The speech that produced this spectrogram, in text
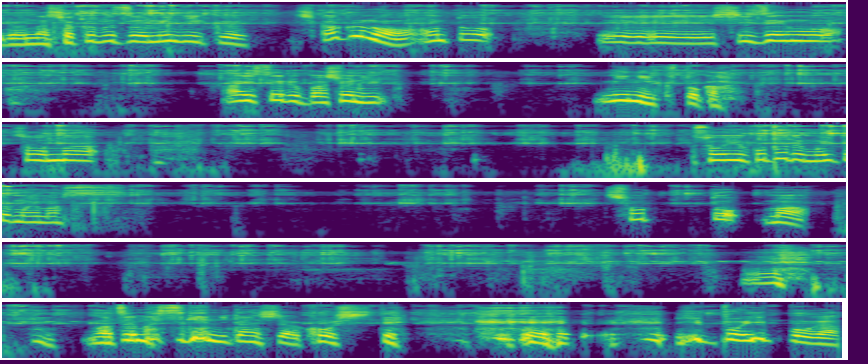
いろんな植物を見に行く、近くの本当、えー自然を愛せる場所に見に行くとか、そんな、そういうことでもいいと思います。ちょっと、まあ、えー松山湿原に関してはこうして、一歩一歩が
